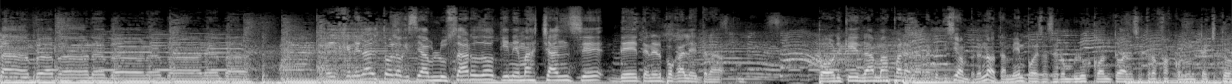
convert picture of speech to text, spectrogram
Ba, na, ba, na, ba. En general, todo lo que sea blusardo tiene más chance de tener poca letra. Porque da más para la repetición. Pero no, también puedes hacer un blues con todas las estrofas con un texto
